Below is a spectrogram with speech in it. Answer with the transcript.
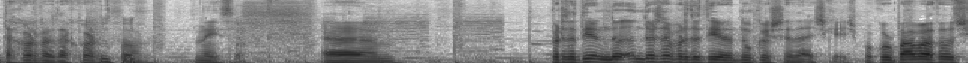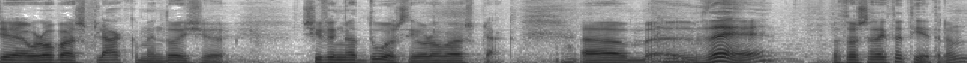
Dakor, dakor, po. Nejse. Ehm um, për të tjerë, ndërsa për të tjerët nuk është edhe aq keq. Po kur papa thotë që Europa është plakë, mendoj që Shife nga të duash se Europa është plakë. Ëm uh, dhe do thosha edhe këtë tjetrën,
